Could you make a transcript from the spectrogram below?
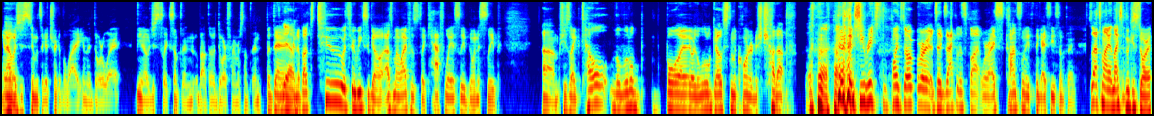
and I Mm. always just assume it's like a trick of the light in the doorway. You know, just like something about the door frame or something. But then, Yeah. and about two or three weeks ago, as my wife was like halfway asleep, going to sleep, um, she's like, "Tell the little boy or the little ghost in the corner to shut up." and she reached points over to exactly the spot where I constantly think I see something. So that's my my spooky story.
